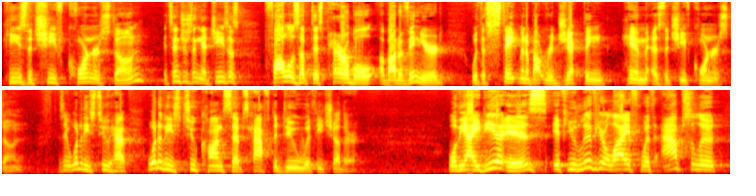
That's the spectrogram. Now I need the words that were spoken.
He's the chief cornerstone. It's interesting that Jesus follows up this parable about a vineyard with a statement about rejecting him as the chief cornerstone. I say, what do these two have? What do these two concepts have to do with each other? Well, the idea is if you live your life with absolute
